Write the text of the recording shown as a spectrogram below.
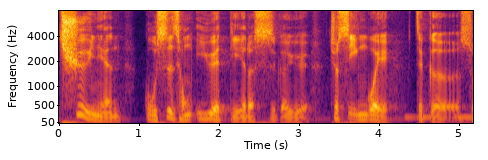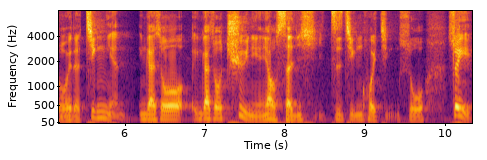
去年股市从一月跌了十个月，就是因为这个所谓的今年应该说应该说去年要升息，资金会紧缩，所以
